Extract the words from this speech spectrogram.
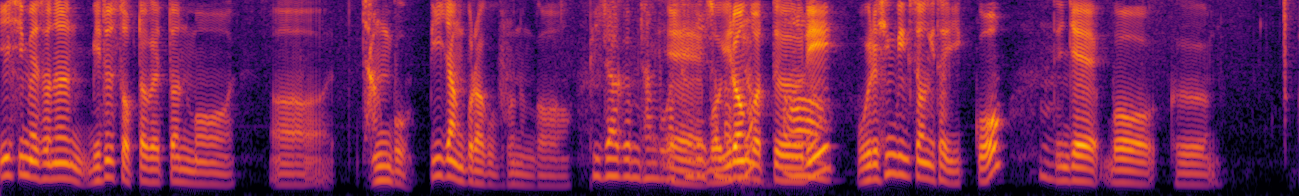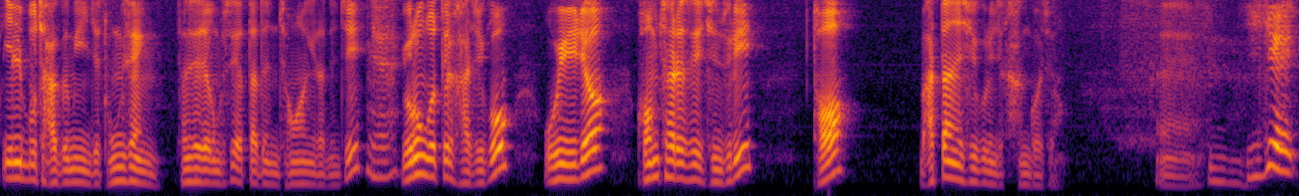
1심에서는 믿을 수 없다고 했던 뭐 어, 장부, B 장부라고 부르는 거 비자금 장부 같은 게 예, 있었나 뭐 이런? 것들이 오히려 신빙성이 더 있고 음. 또 이제 뭐 그 일부 자금이 이제 동생 전세 자금으로 쓰였다든 정황이라든지 어. 예. 이런 것들 가지고 오히려 검찰에서의 진술이 더 맞다는 식으로 이제 간 거죠. 예. 이게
